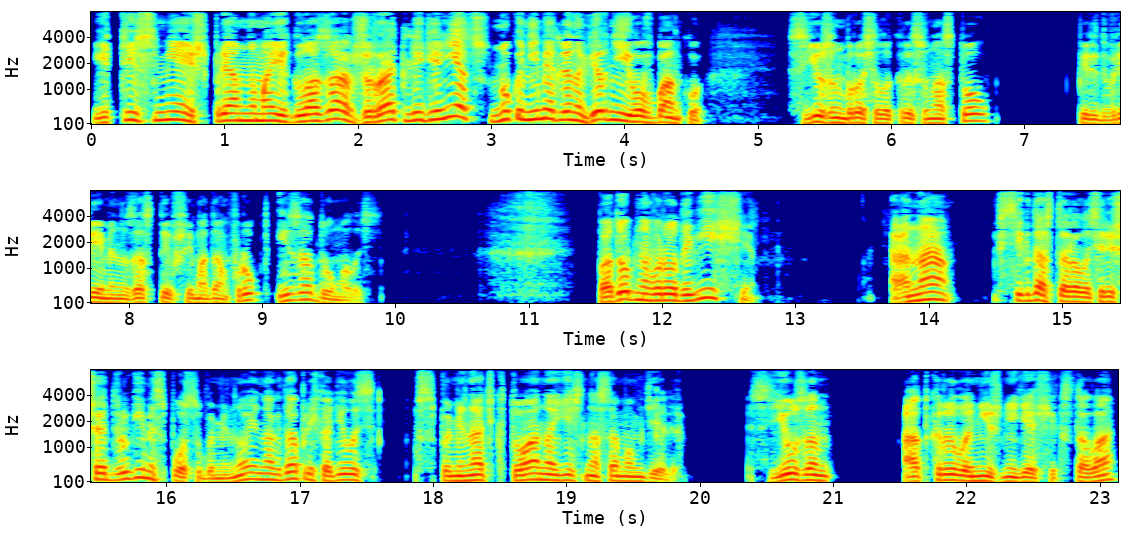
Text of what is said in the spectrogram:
«И ты смеешь прямо на моих глазах жрать леденец? Ну-ка, немедленно верни его в банку!» Сьюзен бросила крысу на стол перед временно застывшей мадам Фрукт и задумалась. Подобного рода вещи она всегда старалась решать другими способами, но иногда приходилось вспоминать, кто она есть на самом деле. Сьюзан открыла нижний ящик стола,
